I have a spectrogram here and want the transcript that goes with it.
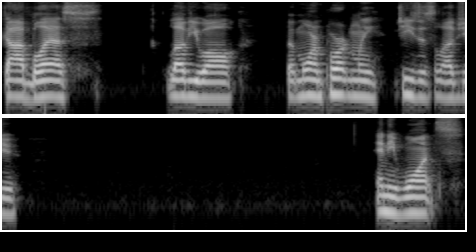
God bless. Love you all. But more importantly, Jesus loves you. And he wants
